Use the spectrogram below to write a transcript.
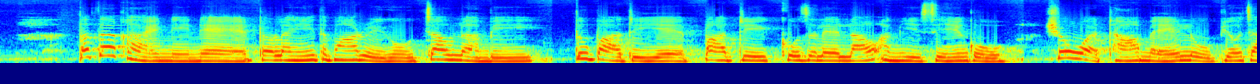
။တသက်ခိုင်အနေနဲ့တော်လှန်ရေးသမားတွေကိုကြောက်လန့်ပြီးသူ့ပါတီရဲ့ပါတီကိုယ်စားလှယ်လောင်းအမည်စရင်းကိုရှုတ်ဝတ်ထားမယ်လို့ပြောကြ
